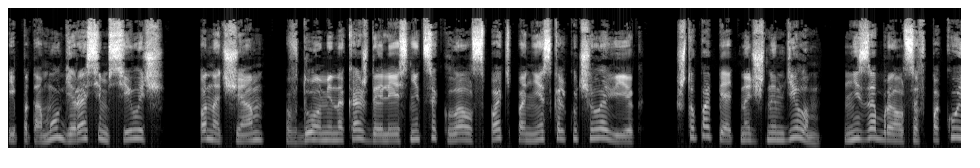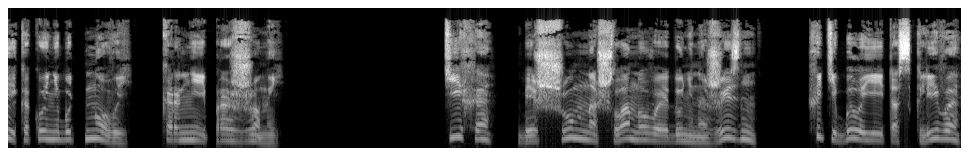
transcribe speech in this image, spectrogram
и потому Герасим Силыч по ночам в доме на каждой лестнице клал спать по нескольку человек, что по пять ночным делом не забрался в покое какой-нибудь новый, корней прожженный. Тихо, Бесшумно шла новая Дунина жизнь, хоть и было ей тоскливо,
